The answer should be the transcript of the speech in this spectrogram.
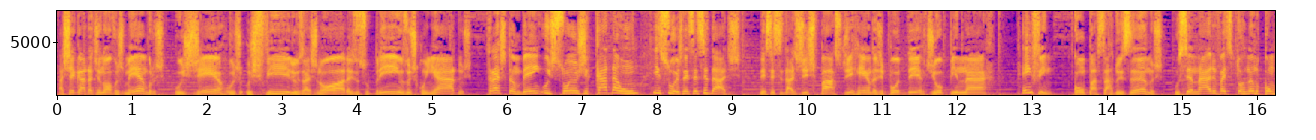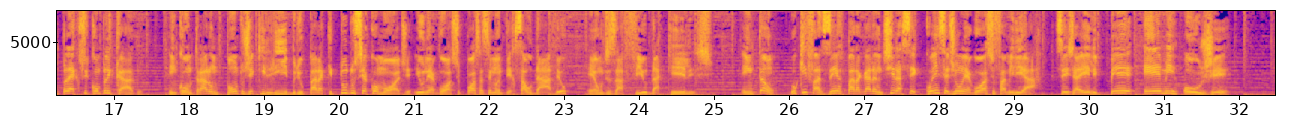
A chegada de novos membros, os genros, os filhos, as noras, os sobrinhos, os cunhados, traz também os sonhos de cada um e suas necessidades. Necessidades de espaço, de renda, de poder, de opinar. Enfim, com o passar dos anos, o cenário vai se tornando complexo e complicado. Encontrar um ponto de equilíbrio para que tudo se acomode e o negócio possa se manter saudável é um desafio daqueles. Então, o que fazer para garantir a sequência de um negócio familiar, seja ele P, M ou G?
